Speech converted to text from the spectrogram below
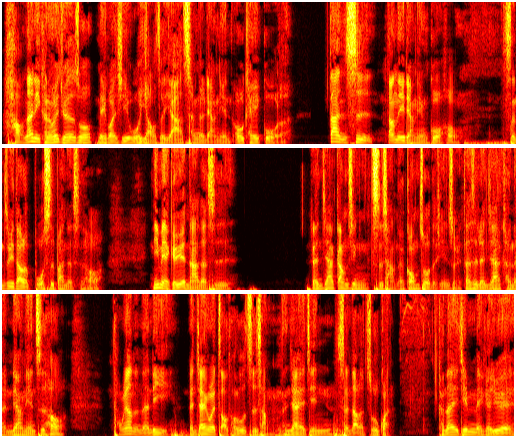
好，那你可能会觉得说没关系，我咬着牙撑了两年，OK 过了。但是当你两年过后，甚至于到了博士班的时候，你每个月拿的是人家刚进职场的工作的薪水，但是人家可能两年之后。同样的能力，人家因为早投入职场，人家已经升到了主管，可能已经每个月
